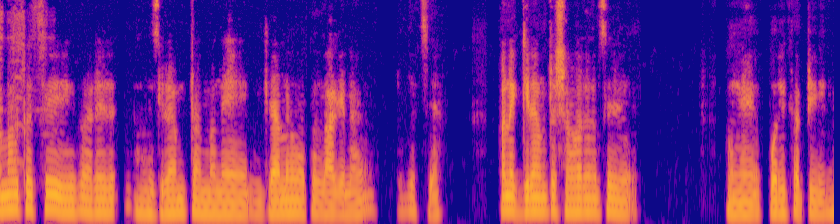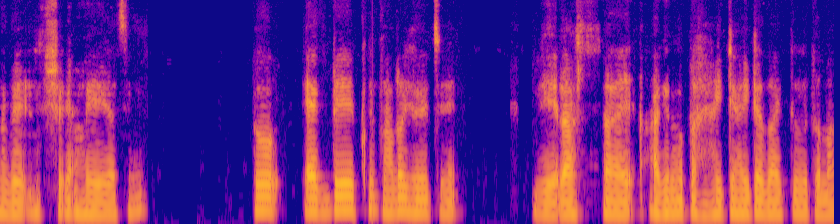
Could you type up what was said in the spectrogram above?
আমার কাছে এবারের গ্রামটা মানে গ্রামের মতো লাগে না ঠিক আছে? মানে গ্রামটা শহরের কাছে মানে পরিপাটি ভাবে হয়ে গেছে। তো এক ডে খুব ভালোই হয়েছে যে রাস্তায় আগের মতো হাইটে হাইটে যাইতে হতো না।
